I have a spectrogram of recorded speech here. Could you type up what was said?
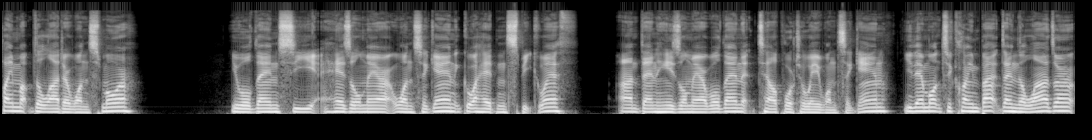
Climb up the ladder once more. You will then see Hazelmere once again, go ahead and speak with. And then Hazelmere will then teleport away once again. You then want to climb back down the ladder.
